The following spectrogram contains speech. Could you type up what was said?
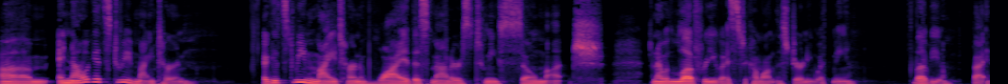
Um, and now it gets to be my turn it gets to be my turn of why this matters to me so much. And I would love for you guys to come on this journey with me. Love you. Bye.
